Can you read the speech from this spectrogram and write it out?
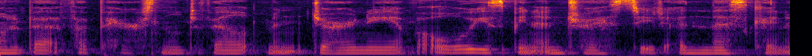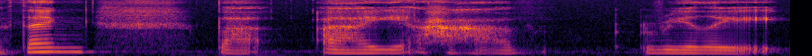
on a bit of a personal development journey. I've always been interested in this kind of thing, but I have really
